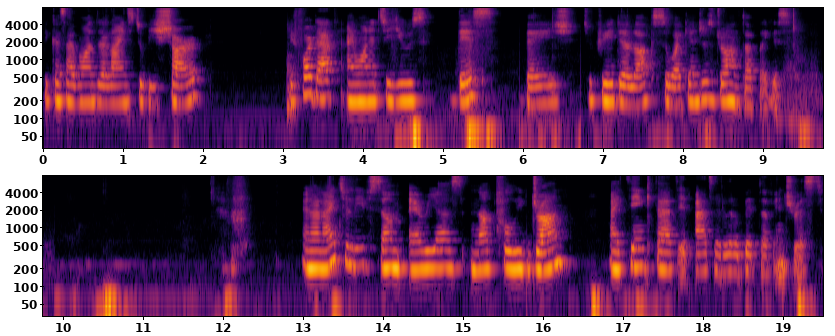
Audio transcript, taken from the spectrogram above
because I want the lines to be sharp. Before that, I wanted to use this beige to create the locks so I can just draw on top like this. And I like to leave some areas not fully drawn. I think that it adds a little bit of interest.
